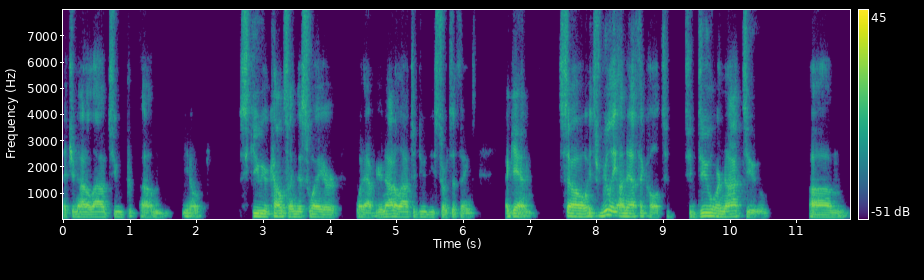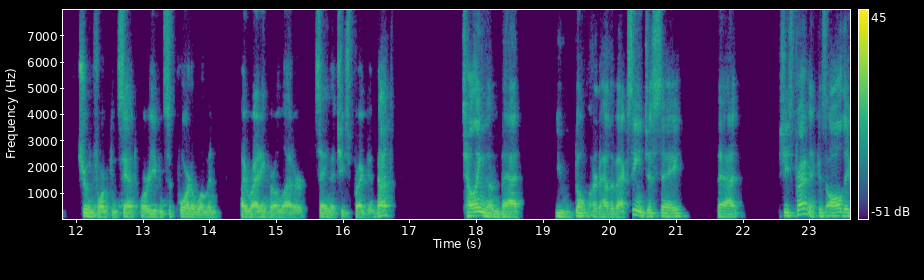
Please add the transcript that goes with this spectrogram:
that you're not allowed to, um, you know, skew your counseling this way or whatever. You're not allowed to do these sorts of things. Again, so it's really unethical to, to do or not do um, true informed consent or even support a woman by writing her a letter saying that she's pregnant. Not telling them that you don't want her to have the vaccine, just say that she's pregnant because all they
